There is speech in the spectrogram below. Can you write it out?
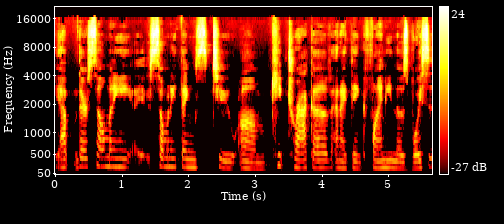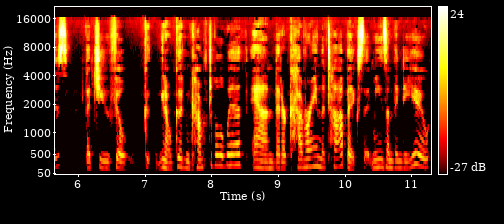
Yep, there's so many so many things to um, keep track of, and I think finding those voices that you feel you know good and comfortable with, and that are covering the topics that mean something to you.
